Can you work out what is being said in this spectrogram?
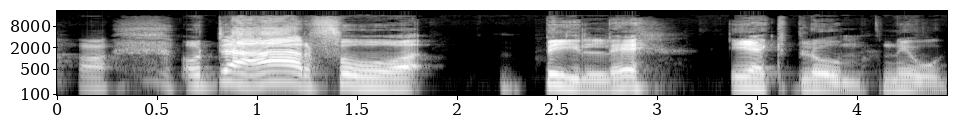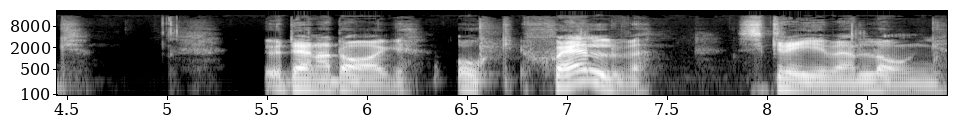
och där får Billy Ekblom nog denna dag. Och själv skriver en lång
